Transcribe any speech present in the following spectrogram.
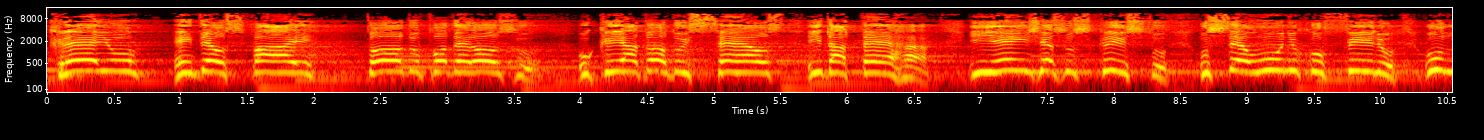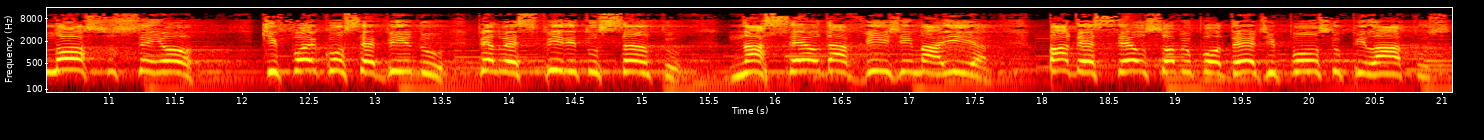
Creio em Deus Pai Todo-Poderoso, o Criador dos céus e da terra, e em Jesus Cristo, o seu único Filho, o nosso Senhor, que foi concebido pelo Espírito Santo, nasceu da Virgem Maria, padeceu sob o poder de Pôncio Pilatos,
